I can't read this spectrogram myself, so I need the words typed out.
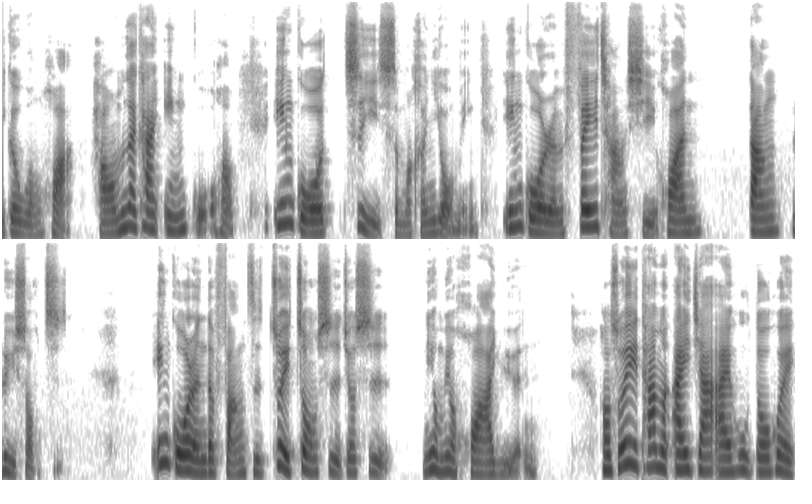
一个文化。好，我们再看英国哈。英国是以什么很有名？英国人非常喜欢当绿手指。英国人的房子最重视的就是你有没有花园。好，所以他们挨家挨户都会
